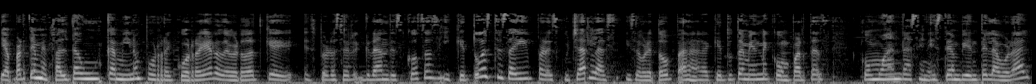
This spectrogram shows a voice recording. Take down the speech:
y aparte me falta un camino por recorrer, de verdad que espero hacer grandes cosas y que tú estés ahí para escucharlas y sobre todo para que tú también me compartas cómo andas en este ambiente laboral.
